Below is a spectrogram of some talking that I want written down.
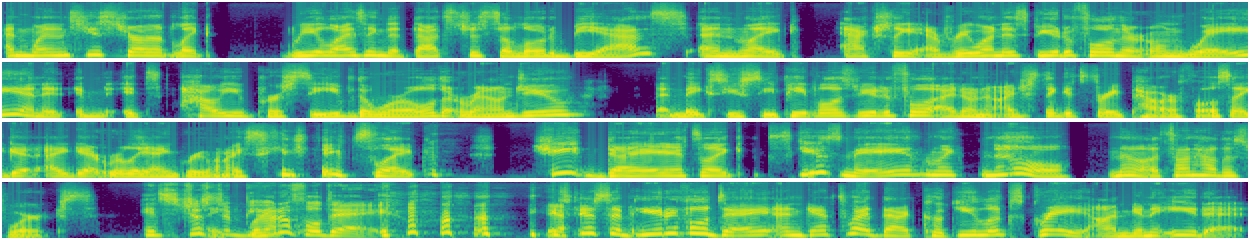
And once you start like realizing that that's just a load of BS and like actually everyone is beautiful in their own way and it, it's how you perceive the world around you that makes you see people as beautiful. I don't know. I just think it's very powerful. So I get I get really angry when I see things like cheat day. It's like, excuse me. I'm like, no, no, that's not how this works. It's just like, a beautiful day. It's just a beautiful day. And guess what? That cookie looks great. I'm going to eat it.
